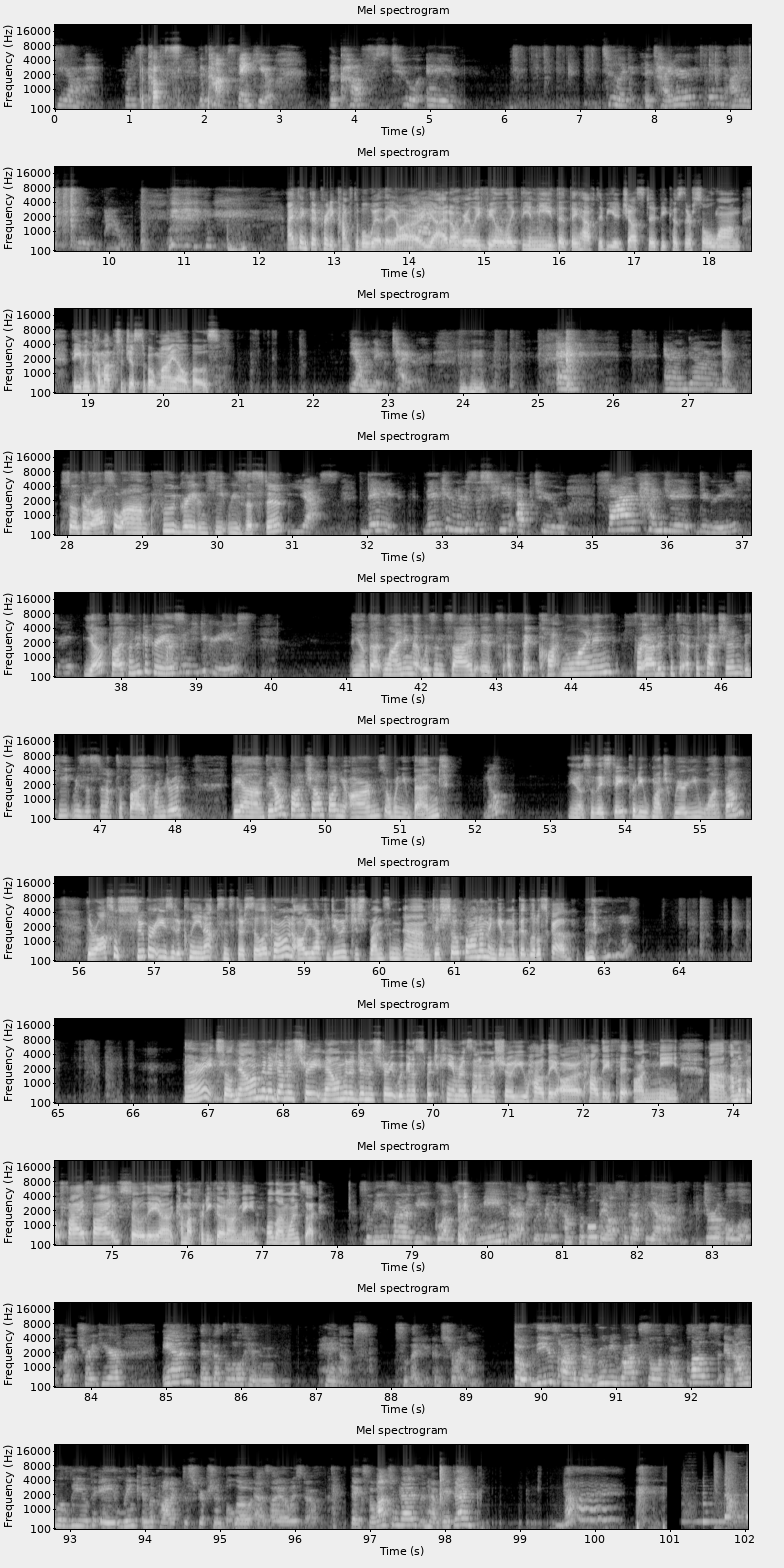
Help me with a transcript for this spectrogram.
the uh what is The it? cuffs. The cuffs, thank you. The cuffs to a to like a tighter thing. I don't really ow. I think they're pretty comfortable where they are. Yeah, Yeah, I don't really feel yeah. like the need that they have to be adjusted because they're so long. They even come up to just about my elbows. yeah, when they were tighter. hmm And and um So they're also um, food grade and heat resistant. yes, they they can resist heat up to 500 degrees, right? Yep, 500 degrees. 500 degrees. You know, that lining that was inside, it's a thick cotton lining for added protection. The heat resistant up to 500. They, um, they don't bunch up on your arms or when you bend. Nope. You know, so they stay pretty much where you want them. They're also super easy to clean up since they're silicone. All you have to do is just run some um, dish soap on them and give them a good little scrub. All right, so now I'm going to demonstrate. Now I'm going to demonstrate. We're going to switch cameras, and I'm going to show you how they are, how they fit on me. Um, I'm about five five, so they uh, come up pretty good on me. Hold on one sec. So these are the gloves on me. They're actually really comfortable. They also got the um, durable little grips right here, and they've got the little hidden hang-ups so that you can store them. So these are the RoomyRoc silicone gloves, and I will leave a link in the product description below as I always do. Thanks for watching, guys, and have a great day. Bye.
